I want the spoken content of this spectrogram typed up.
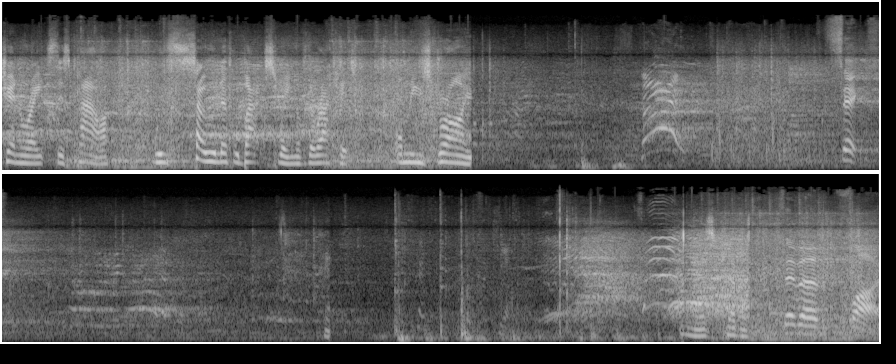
generates this power with so little backswing of the racket on these drives. Six. Oh, that's clever. Seven. Five.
